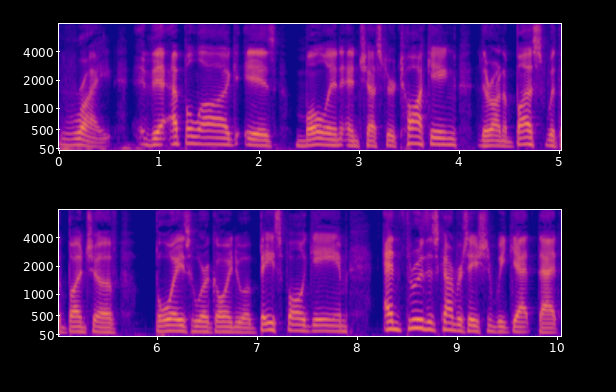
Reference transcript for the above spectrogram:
Right. The epilogue is Mullen and Chester talking. They're on a bus with a bunch of boys who are going to a baseball game. And through this conversation, we get that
